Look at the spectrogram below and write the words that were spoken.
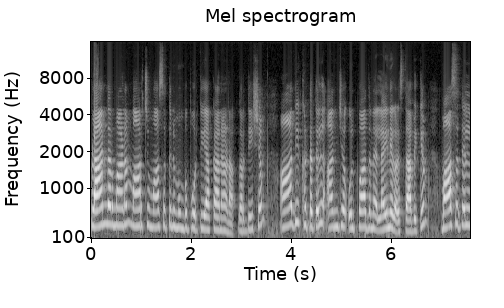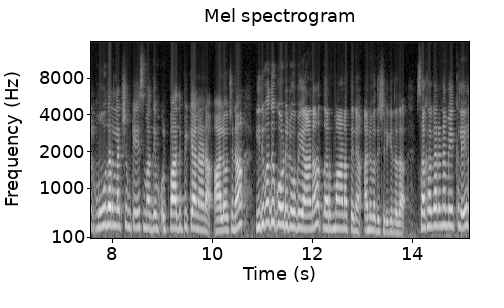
പ്ലാൻ നിർമ്മാണം മാർച്ച് മാസത്തിനു മുമ്പ് പൂർത്തിയാക്കാനാണ് നിർദ്ദേശം. ആദ്യഘട്ടത്തിൽ അഞ്ച് ഉൽപാദന ലൈനുകൾ സ്ഥാപിക്കും. മാസത്തിൽ മൂന്നര ലക്ഷം കേസ് മദ്യം ഉൽപ്പാദിപ്പിക്കാനാണ് ആലോചന. ഇരുപത് കോടി രൂപയാണ് നിർമ്മാണത്തിന് അനുവദിച്ചിരിക്കുന്നത്. സഹകരണ മേഖലയിൽ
